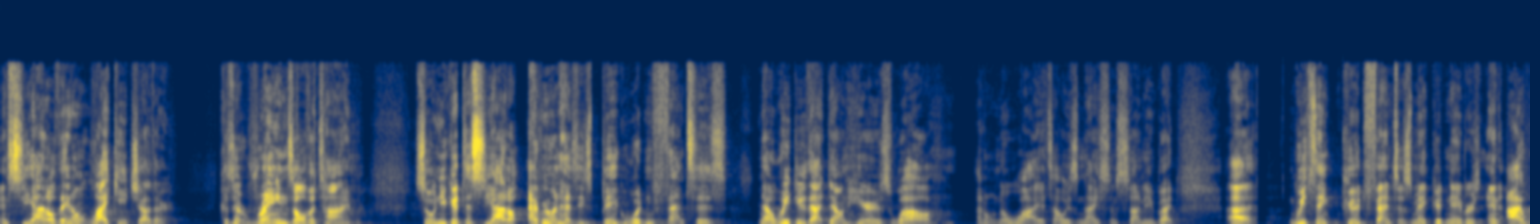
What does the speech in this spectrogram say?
In Seattle, they don't like each other because it rains all the time. So when you get to Seattle, everyone has these big wooden fences. Now, we do that down here as well. I don't know why. It's always nice and sunny, but uh, we think good fences make good neighbors. And I,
